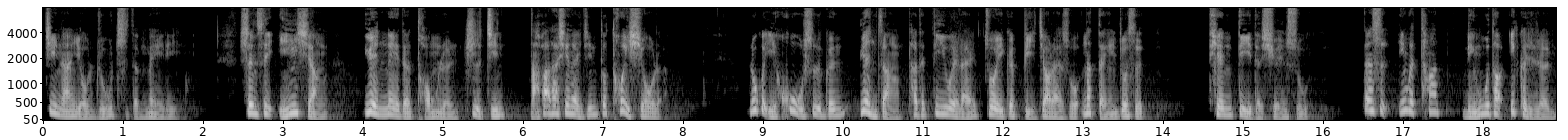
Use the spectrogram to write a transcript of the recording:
竟然有如此的魅力，甚至影响院内的同仁至今。哪怕他现在已经都退休了，如果以护士跟院长他的地位来做一个比较来说，那等于就是。天地的悬殊，但是因为他领悟到一个人，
